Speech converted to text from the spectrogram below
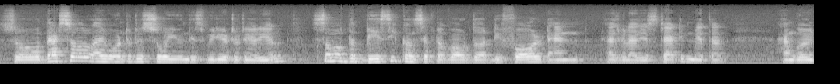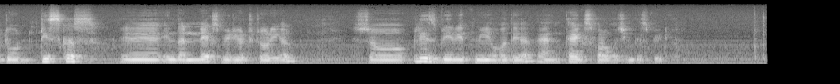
So that's all I wanted to show you in this video tutorial. Some of the basic concept about the default and as well as a static method I'm going to discuss uh, in the next video tutorial. So please be with me over there and thanks for watching this video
